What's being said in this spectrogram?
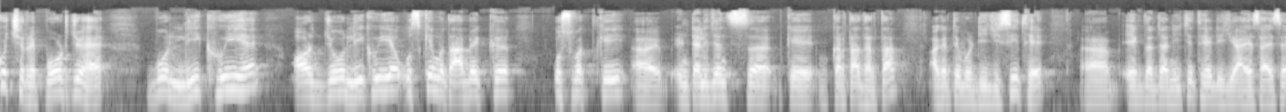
कुछ रिपोर्ट जो है, वो लीक हुई है और जो लीक हुई है, उसके मुताबिक उस वक्त की इंटेलिजेंस के करता धरता अगर तो वो डीजीसी थे एक दर्जा नीचे थे डी जी आई एस आई से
